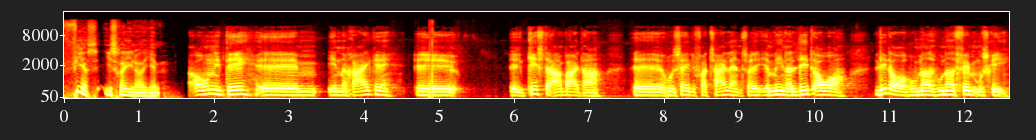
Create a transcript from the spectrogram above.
80 israelere hjem. Oven i det øh, en række øh, øh, gæstearbejdere, øh, hovedsageligt fra Thailand, så jeg mener lidt over lidt over 100, 105 måske.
